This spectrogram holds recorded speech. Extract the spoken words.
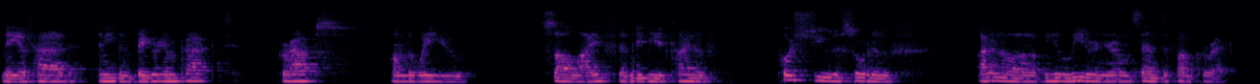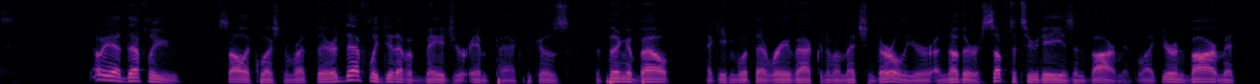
may have had an even bigger impact, perhaps, on the way you saw life, and maybe it kind of pushed you to sort of, I don't know, uh, be a leader in your own sense, if I'm correct. Oh yeah, definitely solid question right there. It definitely did have a major impact because the thing about heck, even with that rave acronym I mentioned earlier, another substitute E is environment. Like your environment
